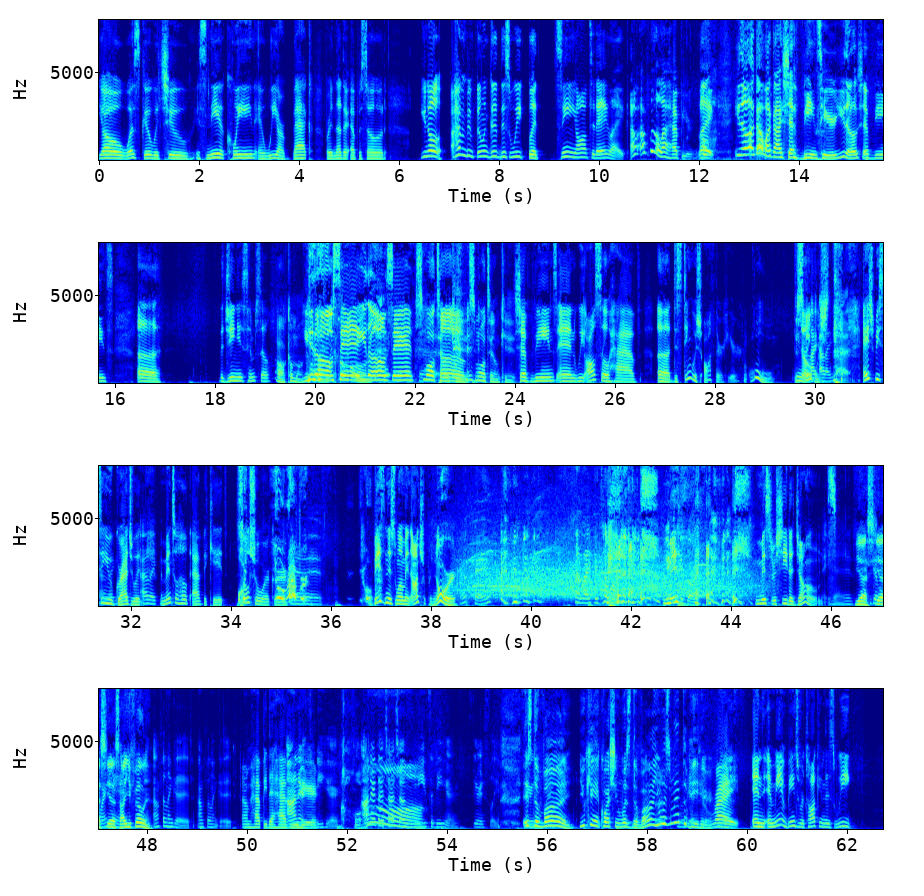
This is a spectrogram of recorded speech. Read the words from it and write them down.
Yo, what's good with you? It's Nia Queen, and we are back for another episode. You know, I haven't been feeling good this week, but seeing y'all today, like, I, I feel a lot happier. Like, you know, I got my guy Chef Beans here. You know, Chef Beans, uh, the genius himself. Oh, come on. You come know on, what I'm saying? on. You know what I'm saying? Small town Um, kid. Small town kid. Chef Beans, and we also have a distinguished author here. Ooh. You know, I like, Distinguished. I like that. HBCU I like- graduate, I like that. mental health advocate, social worker, You a rapper? Yes. businesswoman, entrepreneur, Okay. I like it. Come on. Miss, can keep going. Miss Rasheeda Jones. Yes. Yes, Good yes, yes. How morning. you feeling? I'm feeling good. I'm feeling good. I'm happy to have Honored you here. to be here. Honored that y'all chose me to be here. Seriously. It's Seriously. divine. You can't question what's divine. You was meant to be here. Right. And and me and Beans were talking this week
